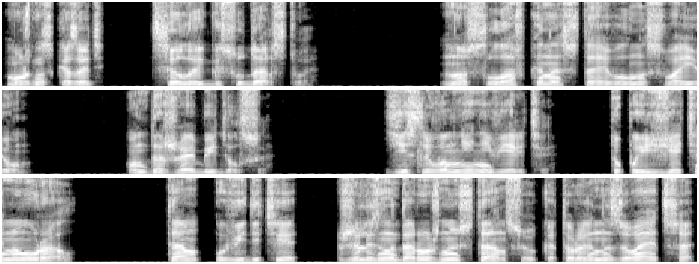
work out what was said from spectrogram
Можно сказать, целое государство. Но Славка настаивал на своем. Он даже обиделся. Если вы мне не верите, то поезжайте на Урал. Там увидите железнодорожную станцию, которая называется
